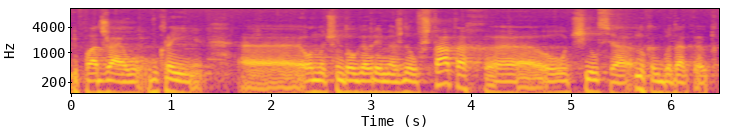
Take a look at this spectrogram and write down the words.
и по agile в Украине. Э, он очень долгое время жил в Штатах, э, учился, ну, как бы так, как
